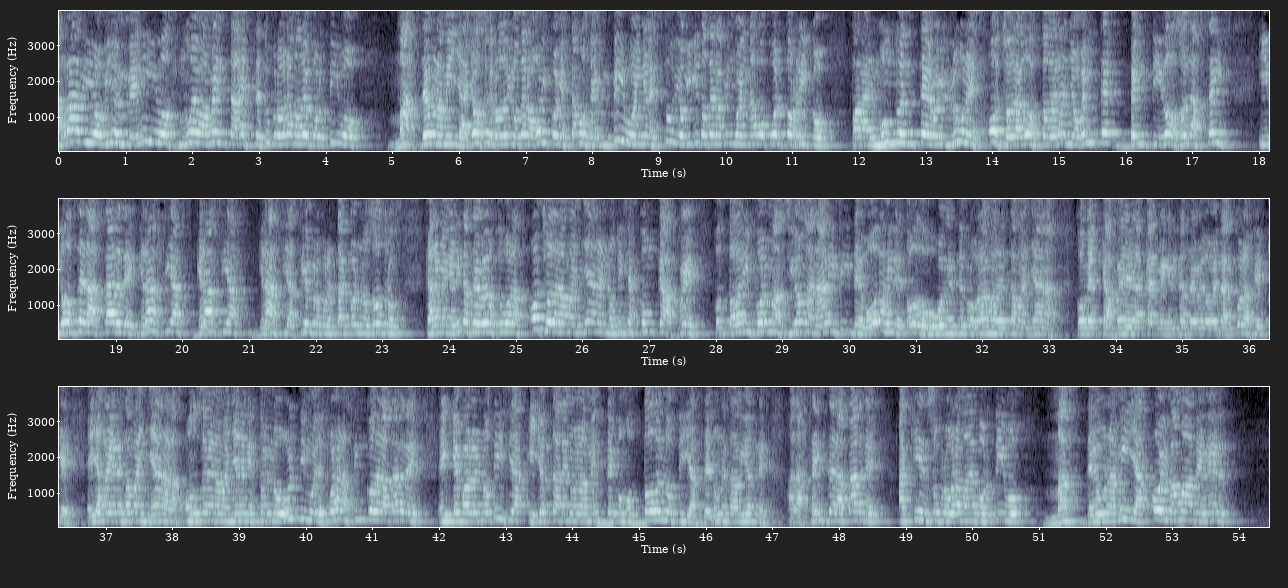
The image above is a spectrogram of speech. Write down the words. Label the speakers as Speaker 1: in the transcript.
Speaker 1: Radio, bienvenidos nuevamente a este su programa deportivo Más de una milla. Yo soy Rodrigo Otero Oico y estamos en vivo en el estudio Quiquito Otero aquí en Guaynabo, Puerto Rico para el mundo entero el lunes 8 de agosto del año 2022. Son las 6 y 2 de la tarde. Gracias, gracias, gracias siempre por estar con nosotros. Carmen Elita Acevedo estuvo a las 8 de la mañana en Noticias con Café, con toda la información, análisis de bodas y de todo hubo en este programa de esta mañana con el café de la Carmenita Acevedo Betancur. Así es que ella regresa mañana a las 11 de la mañana en Esto es lo último y después a las 5 de la tarde en Que Palo en Noticias. Y yo estaré nuevamente como todos los días, de lunes a viernes, a las 6 de la tarde, aquí en su programa deportivo Más de una milla. Hoy vamos a tener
